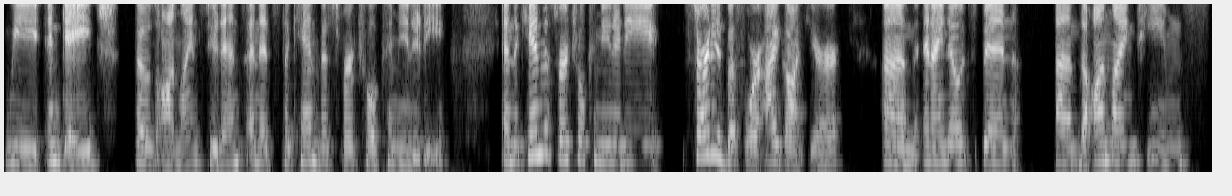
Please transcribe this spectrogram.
we engage those online students. And it's the Canvas virtual community. And the Canvas virtual community started before I got here. Um, and I know it's been um, the online teams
